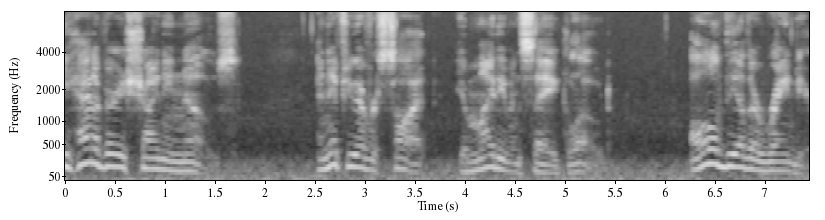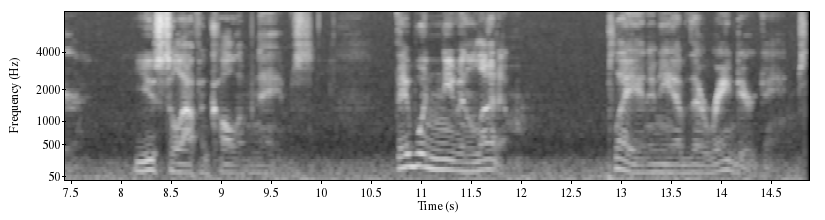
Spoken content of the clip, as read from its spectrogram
He had a very shiny nose, and if you ever saw it, you might even say it glowed. All of the other reindeer used to laugh and call him names. They wouldn't even let him play in any of their reindeer games.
